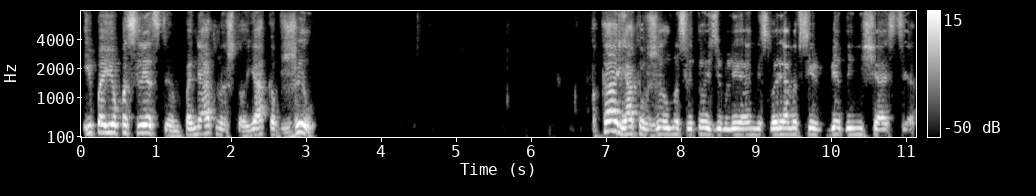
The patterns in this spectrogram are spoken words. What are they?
и по ее последствиям понятно, что Яков жил. Пока Яков жил на Святой Земле, несмотря на все беды и несчастья,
